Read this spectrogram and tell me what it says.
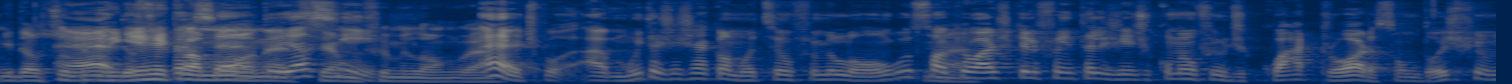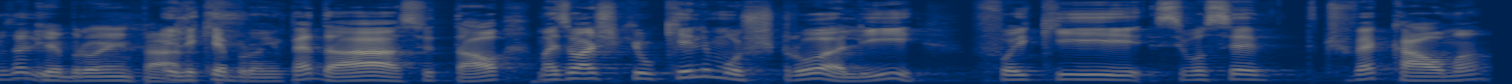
E deu super, É, ninguém deu super reclamou, certo, né, e de ser um assim, filme longo. É. É, tipo, muita gente reclamou de ser um filme longo, só É. que eu acho que ele foi inteligente. Como é um filme de quatro horas, são dois filmes ali. Quebrou em partes. Ele quebrou em pedaço e tal. Mas eu acho que o que ele mostrou ali foi que se você tiver calma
